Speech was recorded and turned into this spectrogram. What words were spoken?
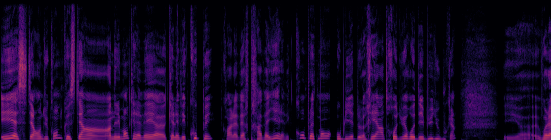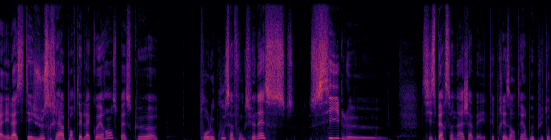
Et elle s'était rendue compte que c'était un, élément qu'elle avait, euh, qu'elle avait coupé quand elle avait retravaillé. Elle avait complètement oublié de le réintroduire au début du bouquin. Et euh, voilà. Et là, c'était juste réapporter de la cohérence parce que euh, pour le coup, ça fonctionnait si le si ce personnage avait été présenté un peu plus tôt.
